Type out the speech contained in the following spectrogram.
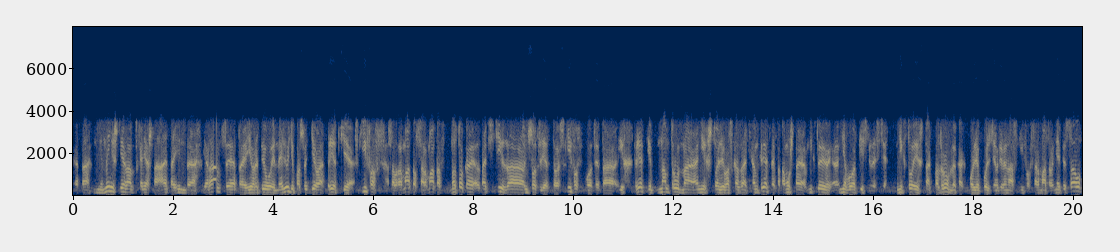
Это не нынешние иранцы, конечно, а это индо-иранцы, это европеоидные люди, по сути дела, предки скифов, савраматов, сарматов, но только почти за 700 лет. То есть скифов, вот это их предки. Нам трудно о них что-либо сказать конкретно, потому что никто не было письменности. Никто их так подробно, как в более поздние времена скифов, сарматов не описал.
